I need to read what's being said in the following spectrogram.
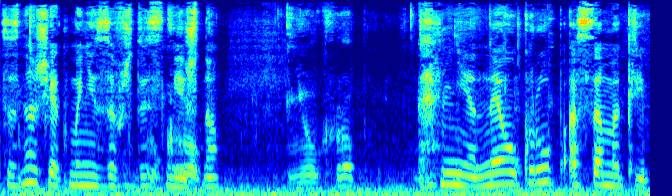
Це знаєш, як мені завжди Укроп. смішно. Не укроп. Ні, не укроп, а саме кріп.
